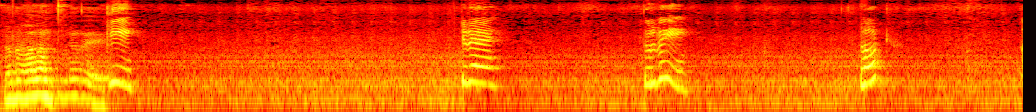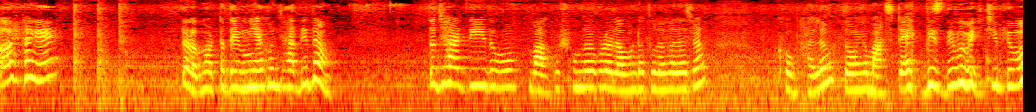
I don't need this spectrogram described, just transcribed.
তোকে তো বললাম তুলে দে। কি? কি রে তুলবি? ঠোঁট ওর আগে চলো ঘরটা তো এমনি এখন ঝাড় দিতাম তো ঝাড় দিয়ে দেবো। বা খুব সুন্দর করে লবণটা তুলে ফেলেছ। খুব ভালো। তোমাকে মাছটা এক পিস দেবো বেশি দেবো।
